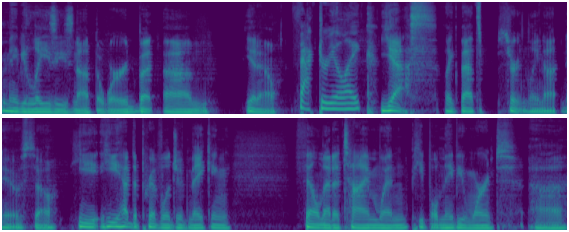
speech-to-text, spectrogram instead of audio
maybe lazy is not the word, but um, you know, Factory like. yes, like that's certainly not new. So he he had the privilege of making film at a time when people maybe weren't. Uh,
